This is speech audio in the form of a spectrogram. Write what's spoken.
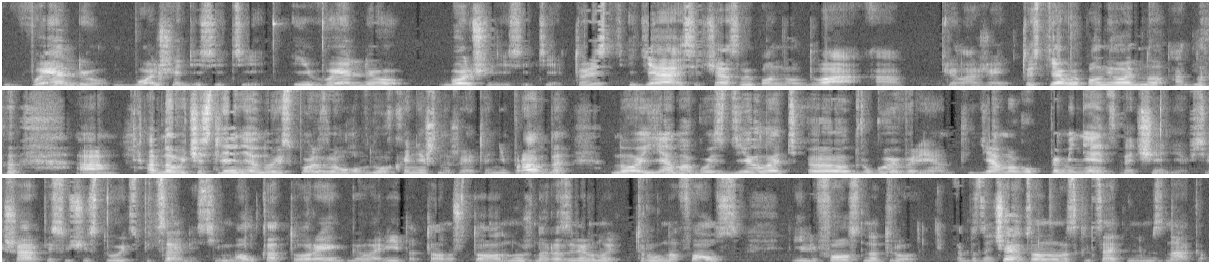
value больше 10 и value больше 10. То есть я сейчас выполнил два а, приложений. То есть я выполнил одно, одно, а, одно вычисление, но использовал в двух, конечно же, это неправда. Но я могу сделать э, другой вариант. Я могу поменять значение. В C-Sharp существует специальный символ, который говорит о том, что нужно развернуть true на false или false на true. Обозначается он восклицательным знаком.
